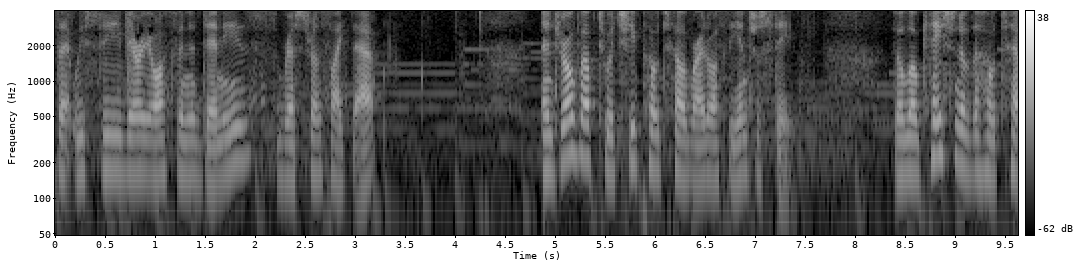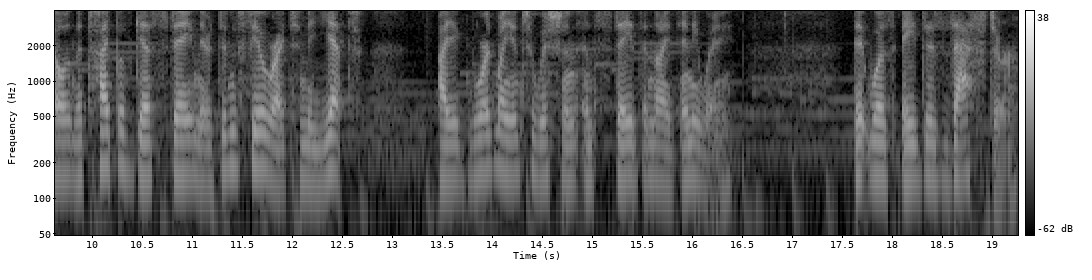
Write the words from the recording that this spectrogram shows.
that we see very often in Denny's, restaurants like that and drove up to a cheap hotel right off the interstate. The location of the hotel and the type of guests staying there didn't feel right to me, yet I ignored my intuition and stayed the night anyway. It was a disaster.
